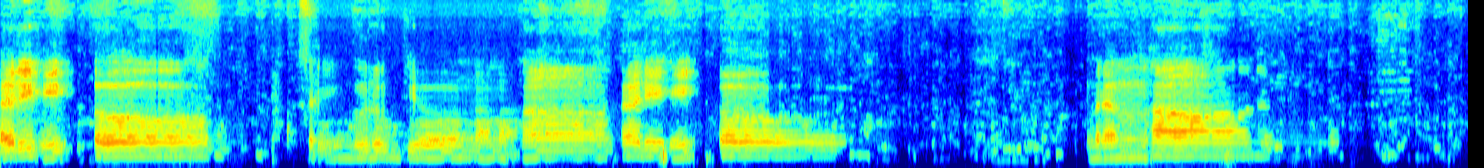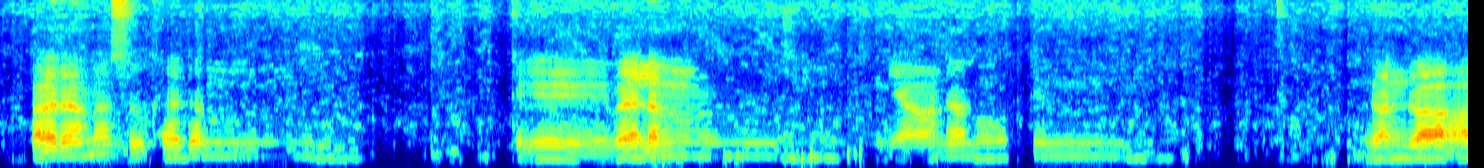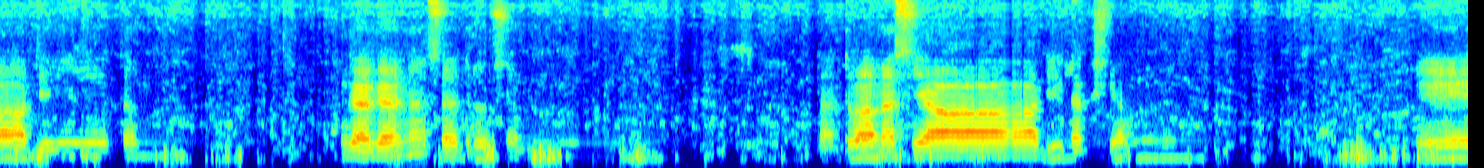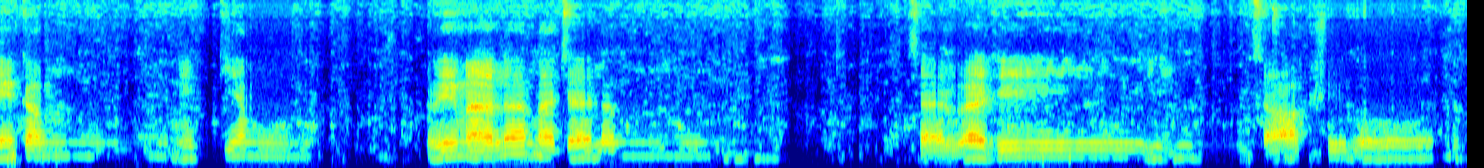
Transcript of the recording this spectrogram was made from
हरिः ॐ श्रीगुरुभ्यो नमः। हरिः ॐ ब्रह्मानन्द परमसुखदम्। केवलं ज्ञानमूर्तिम्। द्वन्द्वातीतं गगनसदृशम्। तत्त्वमस्यादिलक्ष्यम्। एकं नित्यं विमलमचलम्। सर्वधी साक्षिभूतम्।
